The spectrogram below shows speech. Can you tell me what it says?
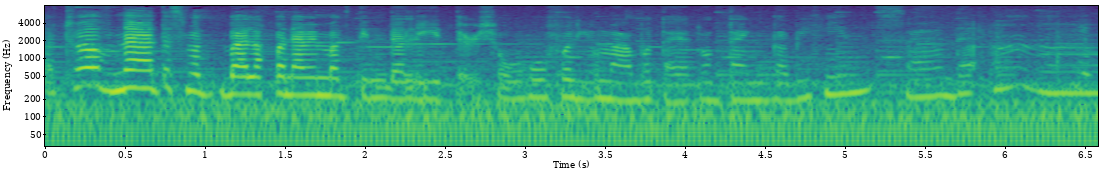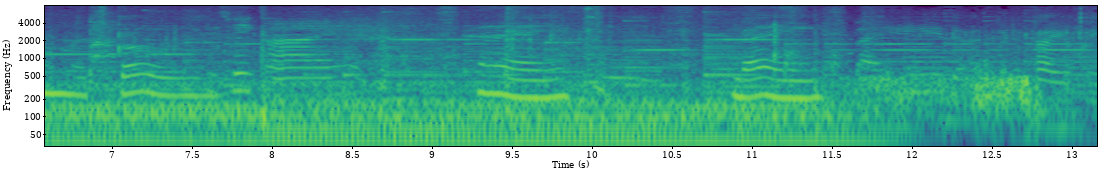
at 12 na, tapos magbalak pa namin magtinda later. So, hopefully umabot tayo at huwag tayong gabihin sa daan. Let's go! Say hi. Hi! Bye! Bye. Daan tayo kay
